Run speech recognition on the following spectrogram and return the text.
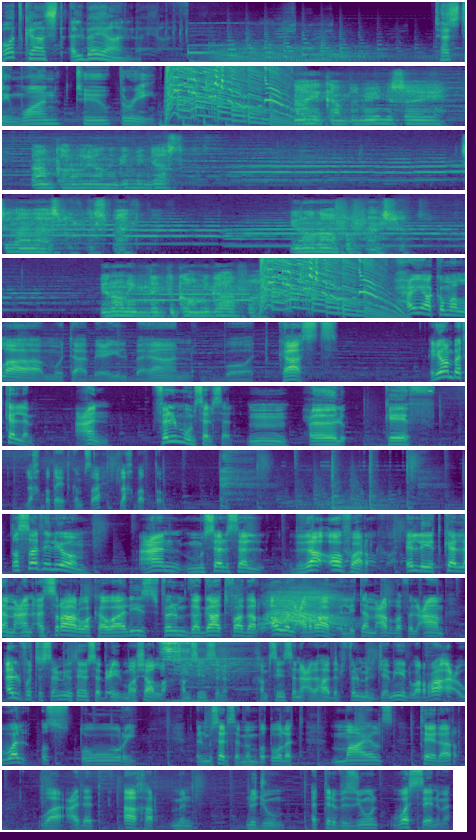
بودكاست البيان Testing one, two, three. Now you come to me and you say, Don Corleone, give me justice. But you don't ask with respect. You don't offer friendship. You don't even think to call me Godfather. حياكم الله متابعي البيان بودكاست اليوم بتكلم عن فيلم ومسلسل. امم حلو. كيف؟ لخبطيتكم صح؟ تلخبطتوا قصتي اليوم عن مسلسل The Offer اللي يتكلم عن أسرار وكواليس فيلم The Godfather أو العراب اللي تم عرضه في العام 1972 ما شاء الله 50 سنة. 50 سنة على هذا الفيلم الجميل والرائع والأسطوري. المسلسل من بطولة مايلز تايلر وعدد آخر من نجوم. التلفزيون والسينما.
